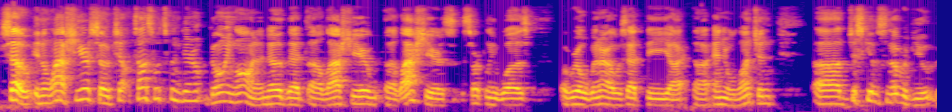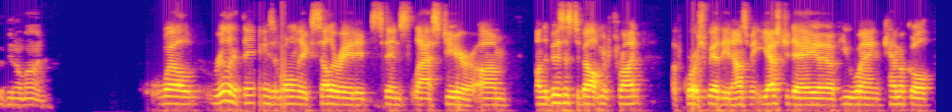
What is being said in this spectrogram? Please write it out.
So in the last year, so tell, tell us what's been going on. I know that uh, last year, uh, last year certainly was a real winner. I was at the uh, uh, annual luncheon. Uh, just give us an overview, if you don't mind. Well, really, things have only accelerated since last year. Um, on the business development front, of course, we had the announcement yesterday of Yuhuang Chemical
